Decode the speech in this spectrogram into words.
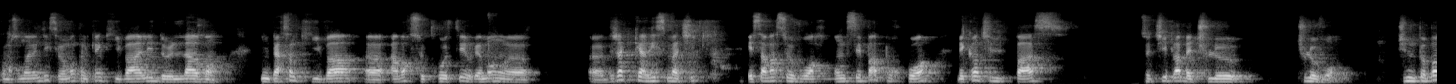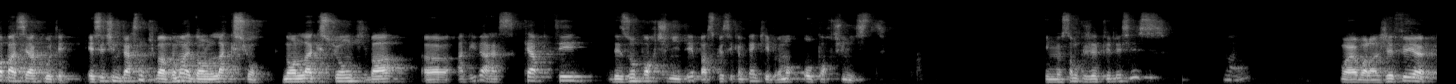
comme son nom l'indique, c'est vraiment quelqu'un qui va aller de l'avant. Une personne qui va avoir ce côté vraiment déjà charismatique et ça va se voir. On ne sait pas pourquoi, mais quand il passe, ce type-là, ben, tu, le, tu le vois. tu ne peux pas passer à côté. Et c'est une personne qui va vraiment être dans l'action, dans l'action qui va euh, arriver à capter des opportunités parce que c'est quelqu'un qui est vraiment opportuniste. Il me semble que j'ai fait les six. Ouais. Ouais, voilà. J'ai fait euh,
